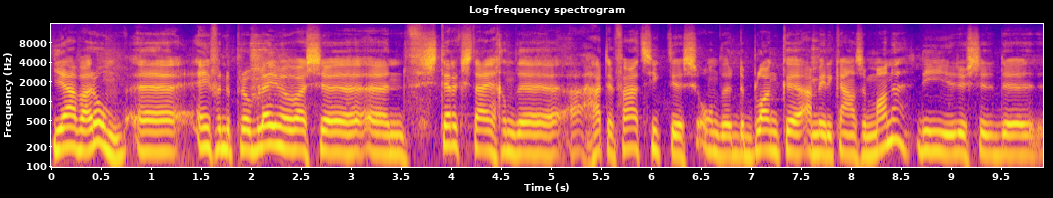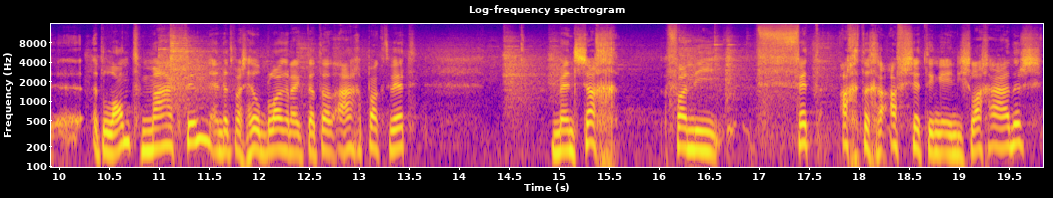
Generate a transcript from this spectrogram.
Ja, waarom? Uh, een van de problemen was uh, een sterk stijgende hart- en vaatziektes onder de blanke Amerikaanse mannen. Die dus de, het land maakten. En dat was heel belangrijk dat dat aangepakt werd. Men zag van die vetachtige afzettingen in die slagaders.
